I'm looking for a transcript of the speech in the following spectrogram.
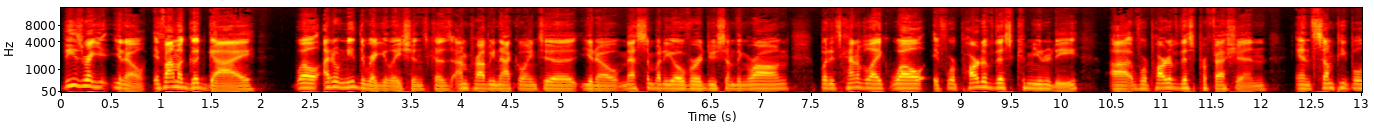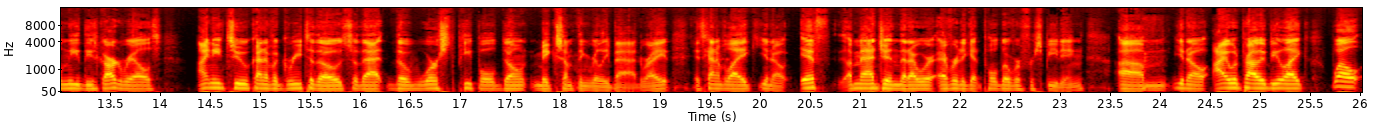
these reg, you know, if I'm a good guy well, I don't need the regulations because I'm probably not going to, you know, mess somebody over or do something wrong. But it's kind of like, well, if we're part of this community, uh, if we're part of this profession, and some people need these guardrails, I need to kind of agree to those so that the worst people don't make something really bad, right? It's kind of like, you know, if imagine that I were ever to get pulled over for speeding, um, you know, I would probably be like, well,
